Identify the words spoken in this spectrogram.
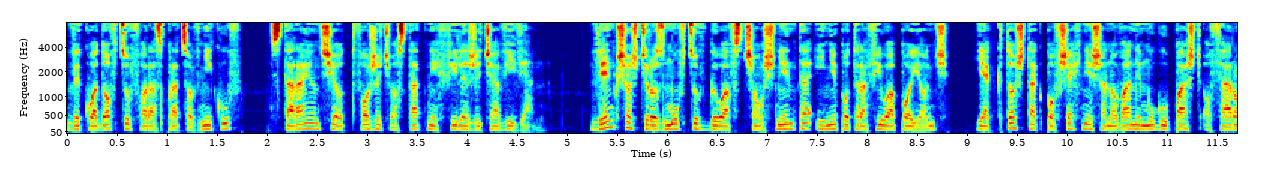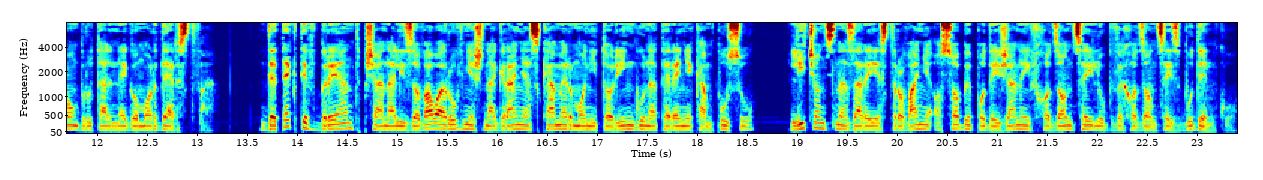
wykładowców oraz pracowników, starając się odtworzyć ostatnie chwile życia Vivian. Większość rozmówców była wstrząśnięta i nie potrafiła pojąć, jak ktoś tak powszechnie szanowany mógł paść ofiarą brutalnego morderstwa. Detektyw Bryant przeanalizowała również nagrania z kamer monitoringu na terenie kampusu, licząc na zarejestrowanie osoby podejrzanej wchodzącej lub wychodzącej z budynku.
